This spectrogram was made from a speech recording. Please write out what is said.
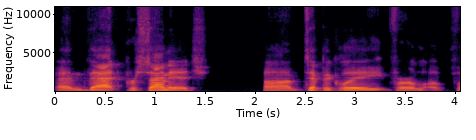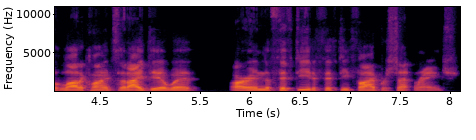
And that percentage, um, typically for for a lot of clients that I deal with, are in the fifty to fifty five percent range.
